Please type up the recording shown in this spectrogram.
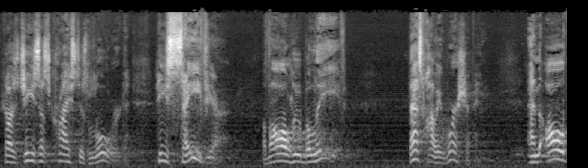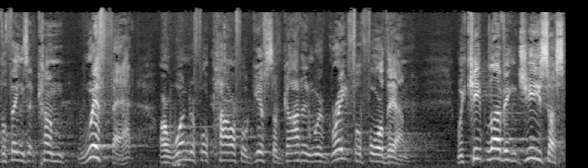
because Jesus Christ is Lord. He's Savior of all who believe. That's why we worship Him. And all the things that come with that are wonderful, powerful gifts of God, and we're grateful for them. We keep loving Jesus,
